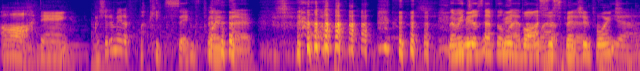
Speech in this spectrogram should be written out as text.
Oh, dang. I should have made a fucking save point there. then we Mid- just have to mid-boss last suspension hit. point? Yeah.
